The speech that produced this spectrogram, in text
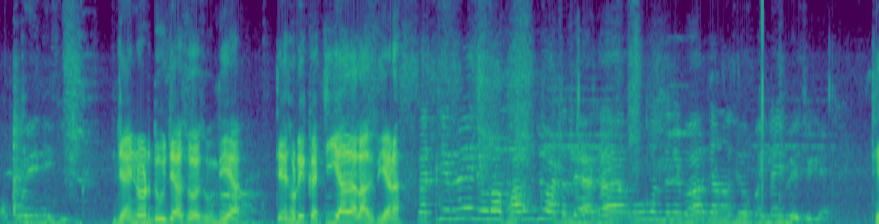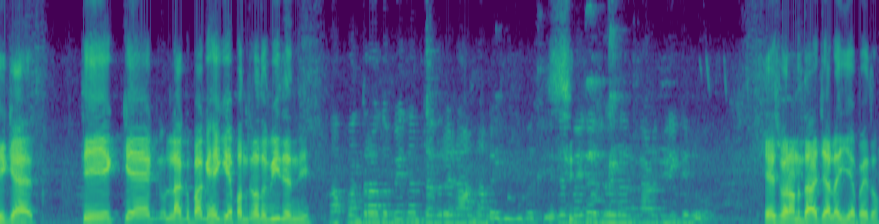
ਉਹ ਕੋਈ ਨਹੀਂ ਗੀ ਜਿਹਨਾਂ ਨੂੰ ਦੂਜਾ ਸੂਆ ਸੁੰਦੀ ਆ ਹਾਂ। ਤੇ ਥੋੜੀ ਕੱਚੀ ਜ਼ਿਆਦਾ ਲੱਗਦੀ ਆ ਨਾ। ਕੱਚੇ ਵੀਰੇ ਜੋੜਾ ਫਾਰਮ ਚੋਂ ਅੱਡ ਲਿਆਗਾ ਉਹ ਬੰਦੇ ਨੇ ਬਾਹਰ ਜਾਣਾ ਸੀ ਉਹ ਪਹਿਲਾਂ ਹੀ ਵੇਚ ਗਿਆ। ਠੀਕ ਹੈ ਤੇ ਕਿ ਲਗਭਗ ਹੈਗੀ ਆ 15 ਤੋਂ 20 ਦਿਨ ਦੀ। ਹਾਂ 15 ਤੋਂ 20 ਦਿਨ ਤੱਕ ਵੀਰੇ ਆਰਾਮ ਨਾਲ ਲੈ ਜੂਗੀ ਬਸ ਇਹ ਤੇ ਪਹਿਲੇ ਸੂਏ ਦਾ ਰਿਕਾਰਡ 20 ਕਿਲੋ ਇਸ ਵਾਰ ਅੰਦਾਜ਼ਾ ਲਈ ਆਪਾਂ ਇਹ ਤੋਂ।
